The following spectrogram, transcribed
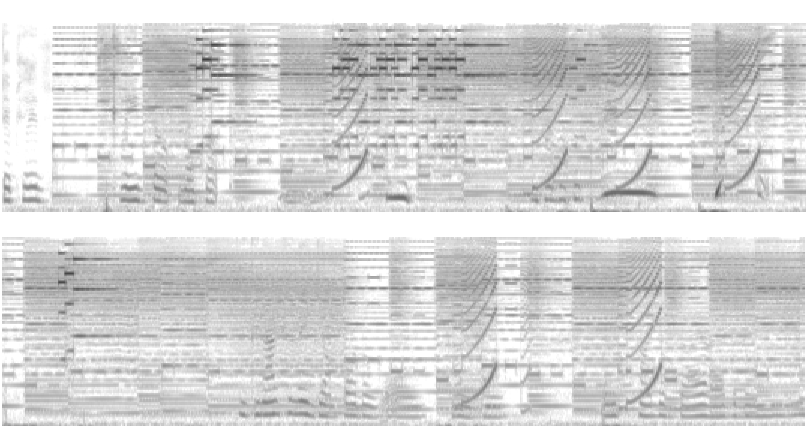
Okay, please, please don't mess up. You can actually jump on the wall. maybe. And it's kind of diagonal. Um,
